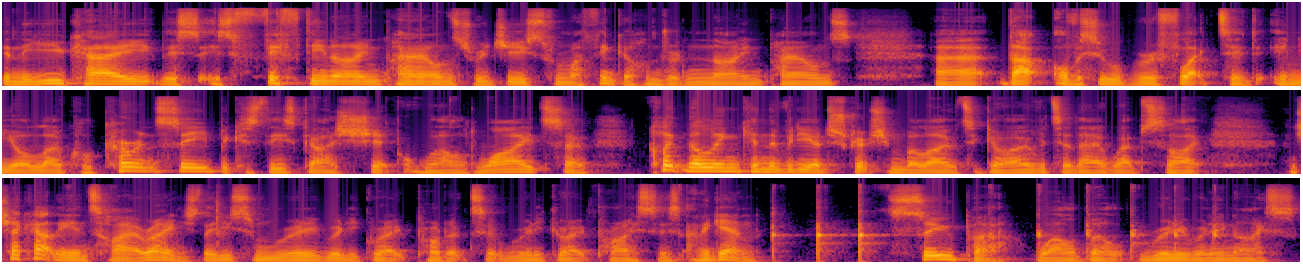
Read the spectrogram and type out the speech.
In the UK, this is £59, reduced from I think £109. Uh, that obviously will be reflected in your local currency because these guys ship worldwide. So click the link in the video description below to go over to their website and check out the entire range. They do some really, really great products at really great prices. And again, Super well built, really, really nice.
